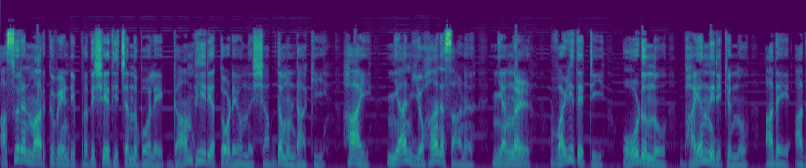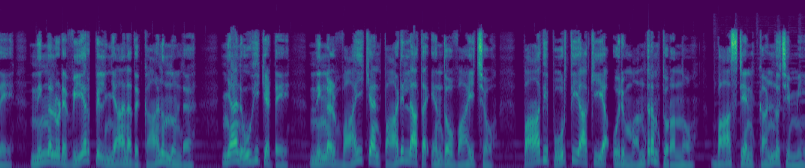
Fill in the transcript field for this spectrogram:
അസുരന്മാർക്കു വേണ്ടി പ്രതിഷേധിച്ചെന്നുപോലെ ഗാംഭീര്യത്തോടെ ഒന്ന് ശബ്ദമുണ്ടാക്കി. ഹായ് ഞാൻ യൊഹാനസാണ്. ഞങ്ങൾ വഴിതെറ്റി ഓടുന്നു ഭയന്നിരിക്കുന്നു. അതെ അതെ നിങ്ങളുടെ വിയർപ്പിൽ ഞാനത് കാണുന്നുണ്ട്. ഞാൻ ഊഹിക്കട്ടെ നിങ്ങൾ വായിക്കാൻ പാടില്ലാത്ത എന്തോ വായിച്ചോ? പാതി പൂർത്തിയാക്കിയ ഒരു മന്ത്രം തുറന്നോ? ബാസ്റ്റ്യൻ കണ്ണുചിമ്മി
